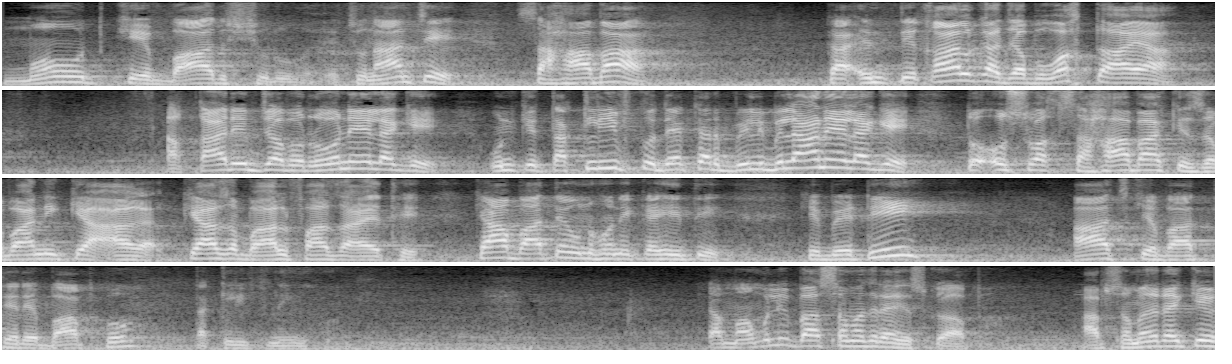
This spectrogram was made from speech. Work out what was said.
موت کے بعد شروع ہوتے چنانچہ صحابہ کا انتقال کا جب وقت آیا، اقارب جب رونے لگے، ان کی تکلیف کو دیکھ کر بلبلانے لگے، تو اس وقت صحابہ کی زبانی کیا کیا الفاظ آئے تھے۔ کیا باتیں انہوں نے کہی تھی؟ کہ بیٹی، آج کے بعد تیرے باپ کو تکلیف نہیں ہوگی۔ کیا معمولی بات سمجھ رہے ہیں اس کو آپ؟ آپ سمجھ رہے ہیں کہ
